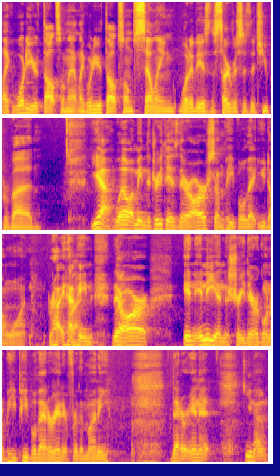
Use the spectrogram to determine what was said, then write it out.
Like, what are your thoughts on that? Like, what are your thoughts on selling what it is, the services that you provide? Yeah, well, I mean, the truth is there are some people that you don't want, right? I mean, there Right. are in any industry there are going to be people that are in it for the money, that are in it, you know,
